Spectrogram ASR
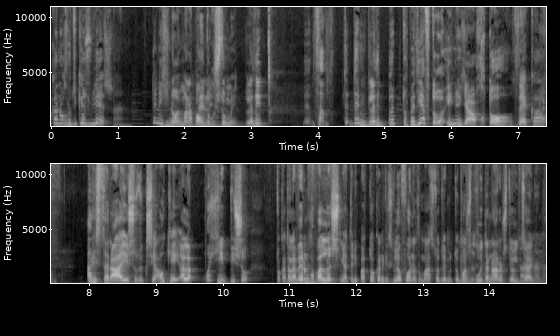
κάνω αγροτικές δουλειές. Δεν έχει νόημα να πάω με Δεν το έχει κουστούμι. Δηλαδή, ε, θα, δεν, δηλαδή, το παιδί αυτό είναι για 8, 10, αριστερά, ίσως δεξιά. Οκ, αλλά όχι πίσω. Το καταλαβαίνω ότι θα μπαλώσει μια τρύπα. Το έκανε και στη λεωφόρο, να θυμάσαι τότε με το μάτι που ήταν άρρωστοι όλοι Ναι, τσάκι. ναι, ναι.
